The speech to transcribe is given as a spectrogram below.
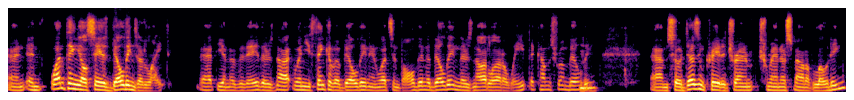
and and one thing you'll say is buildings are light. At the end of the day, there's not when you think of a building and what's involved in a building, there's not a lot of weight that comes from a building, mm-hmm. um, so it doesn't create a tre tremendous amount of loading.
